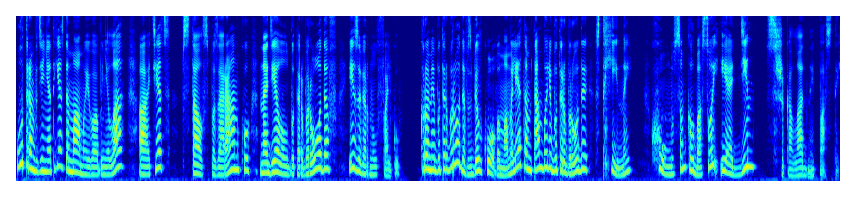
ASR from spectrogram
Утром в день отъезда мама его обняла, а отец встал с позаранку, наделал бутербродов и завернул в фольгу. Кроме бутербродов с белковым омлетом, там были бутерброды с тхиной, хумусом, колбасой и один с шоколадной пастой.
